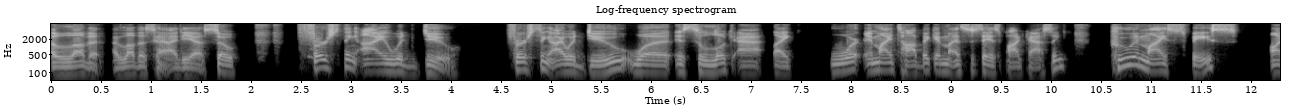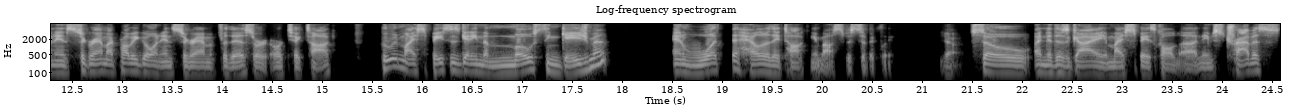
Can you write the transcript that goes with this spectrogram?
I love it. I love this idea. So, first thing I would do, first thing I would do was is to look at like where in my topic, in my let's just say it's podcasting, who in my space on Instagram, I probably go on Instagram for this or, or TikTok, who in my space is getting the most engagement and what the hell are they talking about specifically? Yeah. So I know there's a guy in my space called uh, name's Travis.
